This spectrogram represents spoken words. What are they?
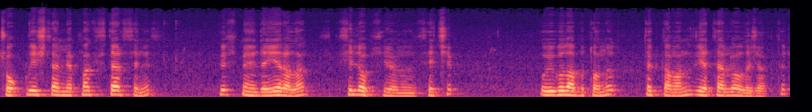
çoklu işlem yapmak isterseniz üst menüde yer alan sil opsiyonunu seçip uygula butonu tıklamanız yeterli olacaktır.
